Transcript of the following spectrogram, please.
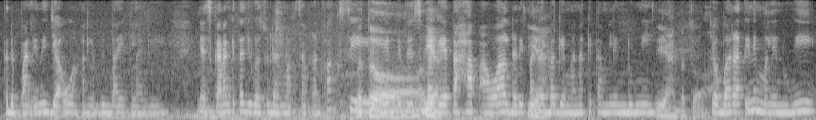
ke depan ini jauh akan lebih baik lagi. Ya sekarang kita juga sudah melaksanakan vaksin Hmm. Betul, gitu ya, sebagai iya. tahap awal daripada Iya. bagaimana kita melindungi. Iya betul. Jawa Barat ini melindungi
